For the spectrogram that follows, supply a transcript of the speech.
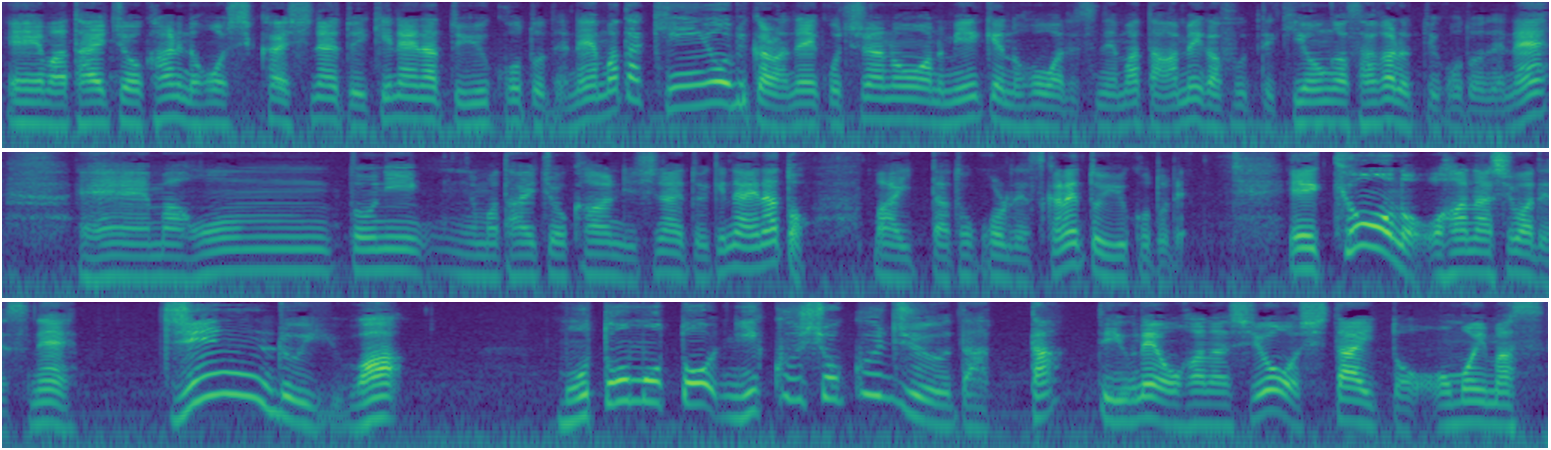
えー、まあ、体調管理の方しっかりしないといけないなということでね、また金曜日からね、こちらのあの三重県の方はですね、また雨が降って気温が下がるということでね、えー、まあ、本当に、まあ、体調管理しないといけないななと、まあ、いったところですかね、ということで。えー、今日のお話はですね、人類はもともと肉食獣だったっていうね、お話をしたいと思います。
